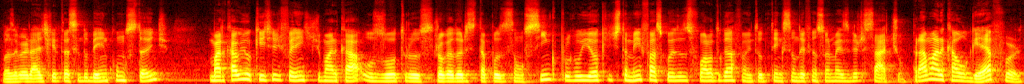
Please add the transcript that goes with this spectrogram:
Mas a verdade é que ele está sendo bem inconstante. Marcar o Jokic é diferente de marcar os outros jogadores da posição 5, porque o Jokic também faz coisas fora do garfão, então tem que ser um defensor mais versátil. Para marcar o Gafford,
